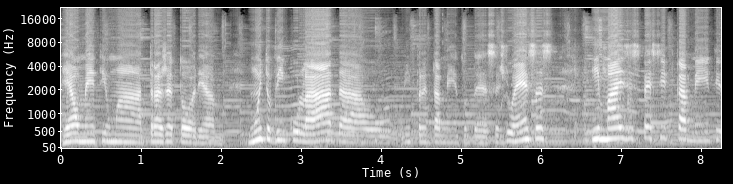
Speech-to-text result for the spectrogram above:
realmente uma trajetória muito vinculada ao enfrentamento dessas doenças e mais especificamente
